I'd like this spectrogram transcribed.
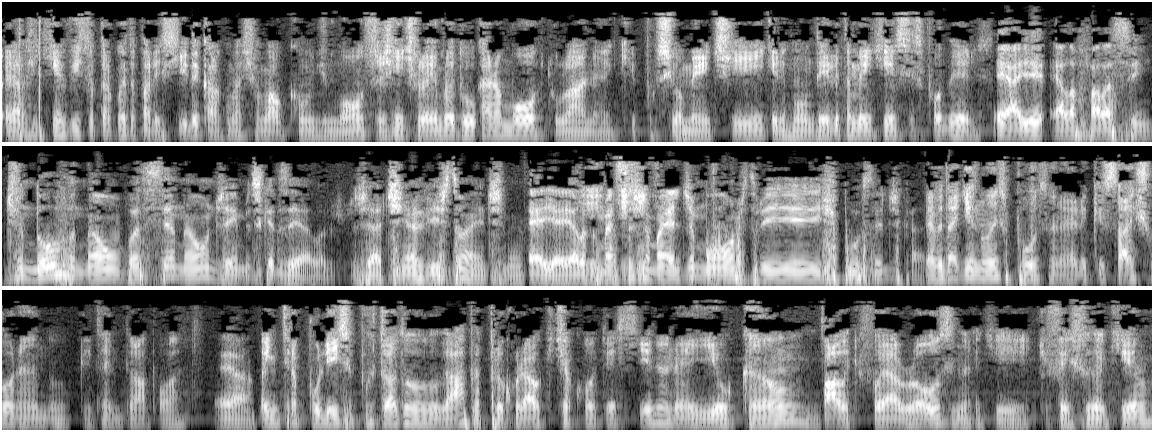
é, a gente tinha visto outra coisa parecida, que ela começa a chamar o cão de monstro, a gente lembra do cara morto lá, né? Que possivelmente aquele irmão dele também tinha esses poderes. É, aí ela fala assim, de novo não, você não, James. Quer dizer, ela já tinha visto antes, né? É, e aí ela E- começa a e- chamar ele de monstro e expulsa ele de Na casa. verdade, ele não expulsa, né? Ele que sai chorando, gritando pela porta. É. Entra a polícia por todo lugar pra procurar o que tinha acontecido, né? E o cão fala que foi a Rose, né? Que, que fez tudo aquilo.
